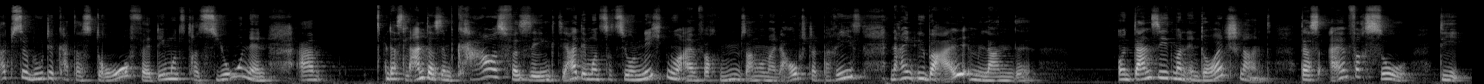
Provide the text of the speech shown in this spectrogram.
absolute Katastrophe, Demonstrationen. Ähm, das Land, das im Chaos versinkt, ja, Demonstrationen nicht nur einfach, hm, sagen wir mal in der Hauptstadt Paris, nein, überall im Lande. Und dann sieht man in Deutschland, dass einfach so die,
